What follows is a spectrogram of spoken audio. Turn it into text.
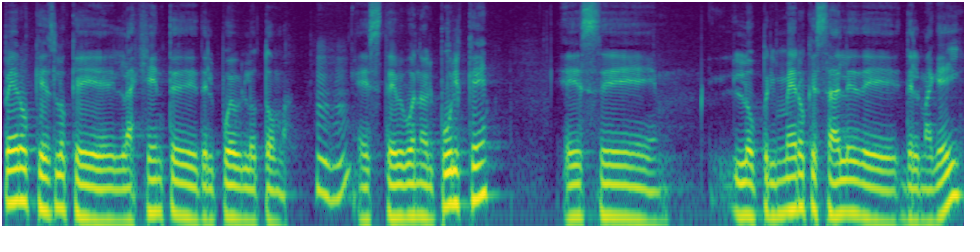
pero que es lo que la gente del pueblo toma. Uh -huh. Este, bueno, el pulque es eh, lo primero que sale de, del maguey.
